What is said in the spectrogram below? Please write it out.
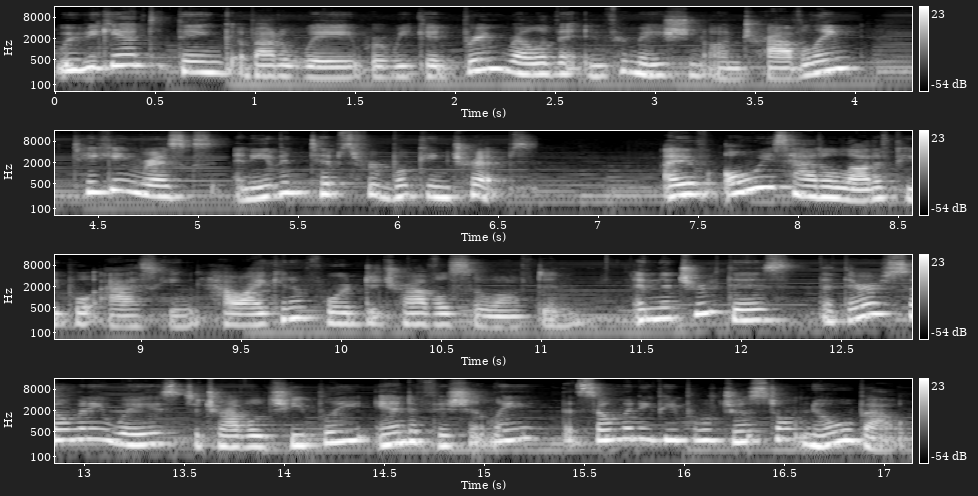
we began to think about a way where we could bring relevant information on traveling, taking risks, and even tips for booking trips. I have always had a lot of people asking how I can afford to travel so often, and the truth is that there are so many ways to travel cheaply and efficiently that so many people just don't know about.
